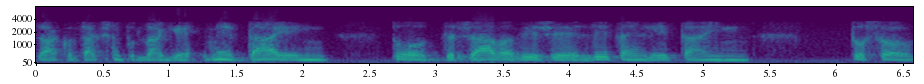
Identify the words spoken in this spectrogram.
zakon takšne podlage ne daje in to država veže leta in leta in to so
